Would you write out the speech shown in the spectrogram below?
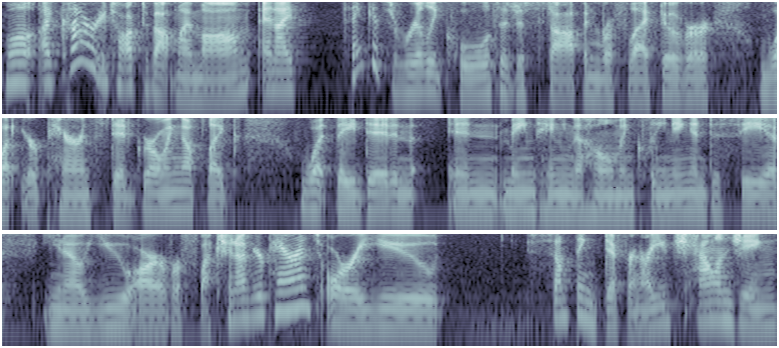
Well, I kind of already talked about my mom, and I think it's really cool to just stop and reflect over what your parents did growing up, like what they did in in maintaining the home and cleaning, and to see if you know you are a reflection of your parents or are you something different. Are you challenging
